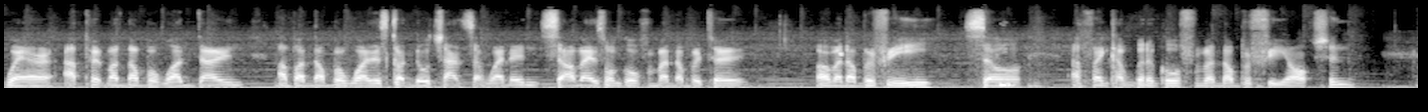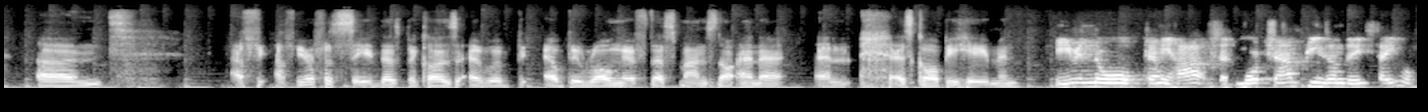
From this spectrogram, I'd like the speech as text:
where I put my number one down and my number one has got no chance of winning, so I might as well go for my number two or my number three. So I think I'm gonna go for my number three option, and I, fe- I fear for saying this because it would be, it would be wrong if this man's not in it, and it's gotta be Heyman. Even though Jimmy Hart's had more champions under his title,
